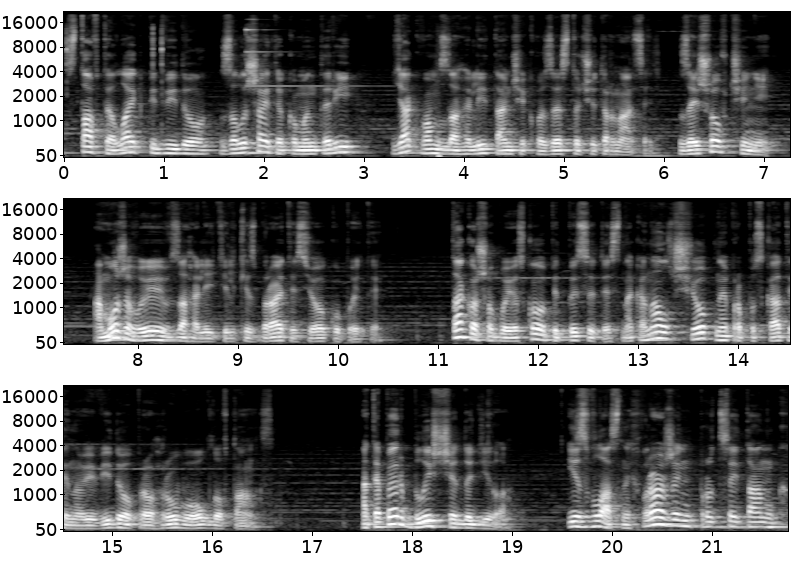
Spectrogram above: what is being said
ставте лайк під відео, залишайте коментарі, як вам взагалі танчик ВЗ-114, зайшов чи ні. А може ви взагалі тільки збираєтесь його купити. Також обов'язково підписуйтесь на канал, щоб не пропускати нові відео про гру World of Tanks. А тепер ближче до діла. Із власних вражень про цей танк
